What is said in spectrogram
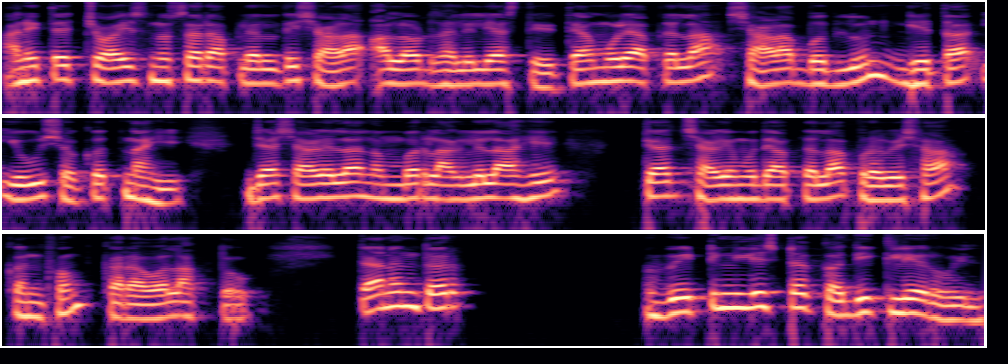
आणि त्या चॉईसनुसार आपल्याला ती शाळा अलॉट झालेली असते. त्यामुळे आपल्याला शाळा बदलून घेता येऊ शकत नाही. ज्या शाळेला नंबर लागलेला आहे त्याच शाळेमध्ये आपल्याला प्रवेश हा कन्फर्म करावा लागतो. त्यानंतर वेटिंग लिस्ट कधी क्लिअर होईल?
